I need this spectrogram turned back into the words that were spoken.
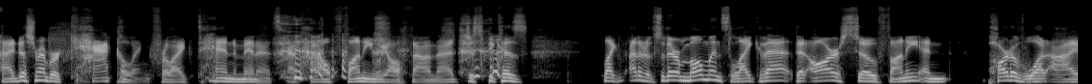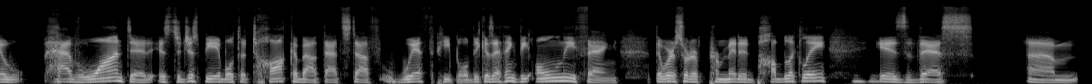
I just remember cackling for like ten minutes at how funny we all found that, just because, like, I don't know. So there are moments like that that are so funny, and part of what I have wanted is to just be able to talk about that stuff with people because I think the only thing that we're sort of permitted publicly mm-hmm. is this um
